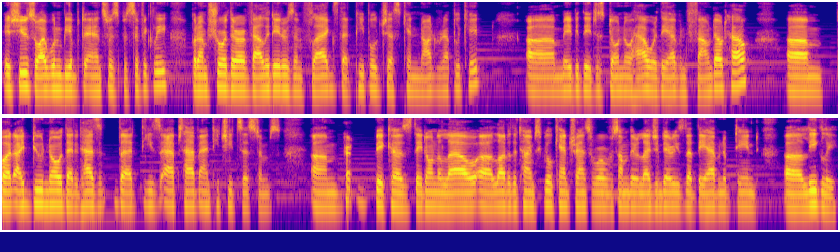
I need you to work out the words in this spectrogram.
issue, so I wouldn't be able to answer specifically. But I'm sure there are validators and flags that people just cannot replicate. Uh, maybe they just don't know how, or they haven't found out how. Um, but I do know that it has that these apps have anti-cheat systems um, because they don't allow uh, a lot of the times people can't transfer over some of their legendaries that they haven't obtained uh, legally.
